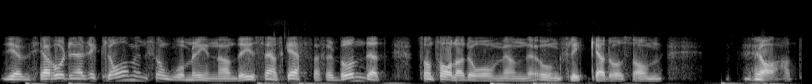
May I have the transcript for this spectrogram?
jag, jag hörde den här reklamen som går med innan. Det är Svenska FN-förbundet som talade om en ung flicka då som, ja, att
